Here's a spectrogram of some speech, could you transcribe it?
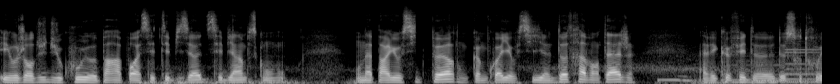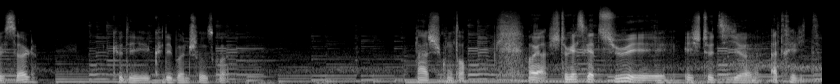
Et aujourd'hui, du coup, par rapport à cet épisode, c'est bien parce qu'on on a parlé aussi de peur, donc comme quoi il y a aussi d'autres avantages avec le fait de, se retrouver seul que des, que des bonnes choses quoi. Ah je suis content. Voilà, je te laisse là-dessus et, et je te dis euh, à très vite.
